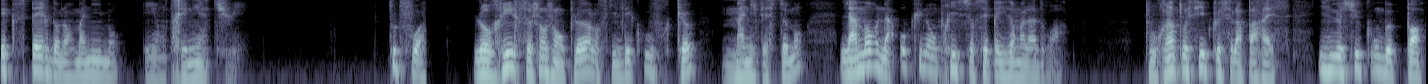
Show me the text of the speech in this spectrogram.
experts dans leur maniement et entraînés à tuer. Toutefois, leur rire se change en pleurs lorsqu'ils découvrent que, manifestement, la mort n'a aucune emprise sur ces paysans maladroits. Pour impossible que cela paraisse, ils ne succombent pas,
